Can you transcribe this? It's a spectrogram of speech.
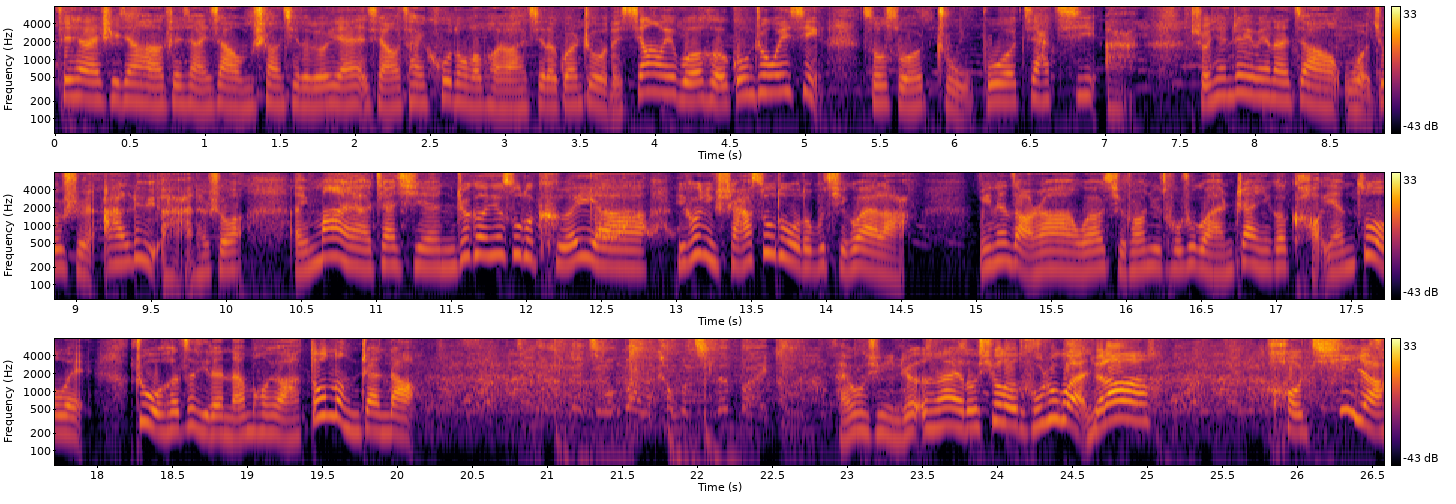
接下来时间啊，分享一下我们上期的留言。想要参与互动的朋友啊，记得关注我的新浪微博和公众微信，搜索主播佳期啊。首先这一位呢，叫我就是阿绿啊，他说：“哎呀妈呀，佳期，你这更新速度可以啊，以后你啥速度我都不奇怪了。明天早上啊，我要起床去图书馆占一个考研座位，祝我和自己的男朋友啊都能占到。”哎我去，你这恩爱都秀到图书馆去了，好气呀！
